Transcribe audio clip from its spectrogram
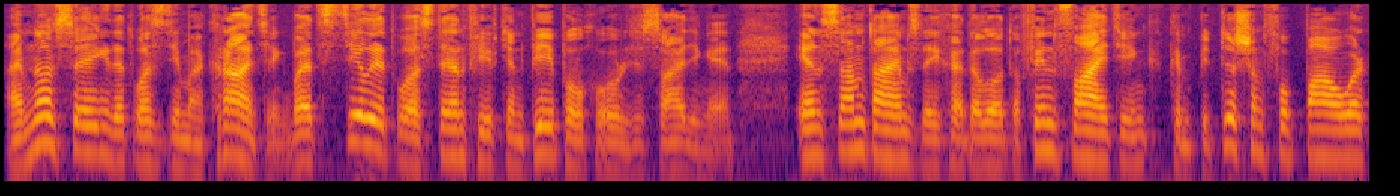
I'm not saying that was democratic, but still it was 10, 15 people who were deciding it. And sometimes they had a lot of infighting, competition for power.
